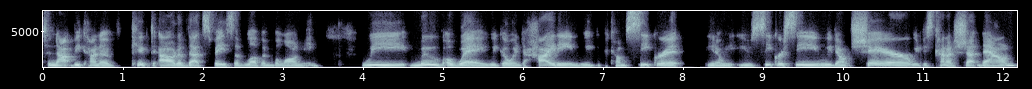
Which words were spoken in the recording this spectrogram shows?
to not be kind of kicked out of that space of love and belonging. We move away. We go into hiding. We become secret you know we use secrecy we don't share we just kind of shut down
